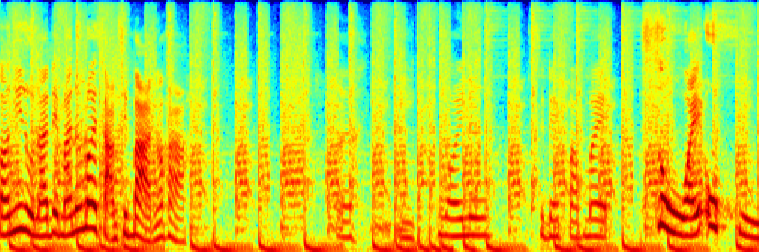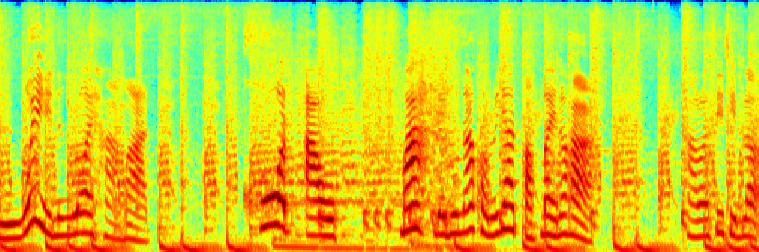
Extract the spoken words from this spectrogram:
ตอนนี้หนูนะเด็กมาหนึ่งร้อยสามสิบบาทเนาะค่ะอะอีกน้อยหนึงสิได้ปรับไม่สวย โอ้โหหนึ่งร้อยห้าบาท โคตรเอา มา เดี๋ยวดูนะขออนุญาตปรับใหม่เนาะค่ะห้าร้อยสี่สิบแล้ว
